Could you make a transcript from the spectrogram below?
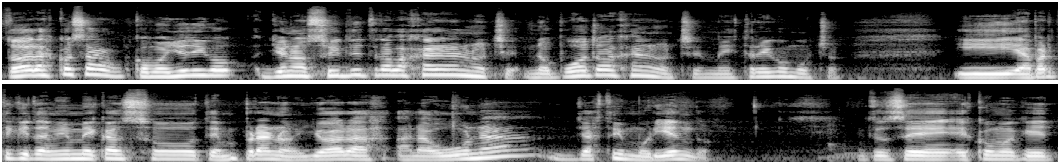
todas las cosas, como yo digo, yo no soy de trabajar en la noche, no puedo trabajar en la noche, me distraigo mucho. Y aparte que también me canso temprano, yo a la, a la una ya estoy muriendo. Entonces es como que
